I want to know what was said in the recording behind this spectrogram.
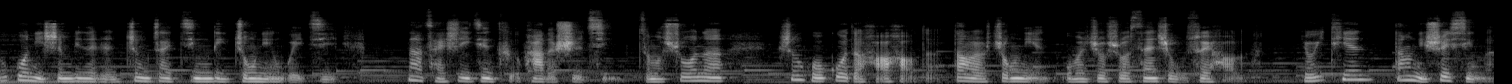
如果你身边的人正在经历中年危机，那才是一件可怕的事情。怎么说呢？生活过得好好的，到了中年，我们就说三十五岁好了，有一天。当你睡醒了，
